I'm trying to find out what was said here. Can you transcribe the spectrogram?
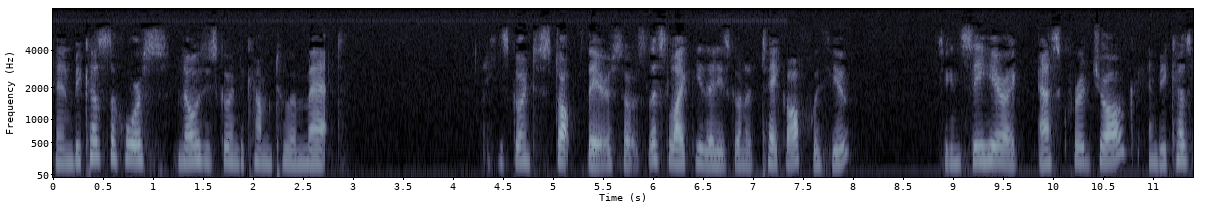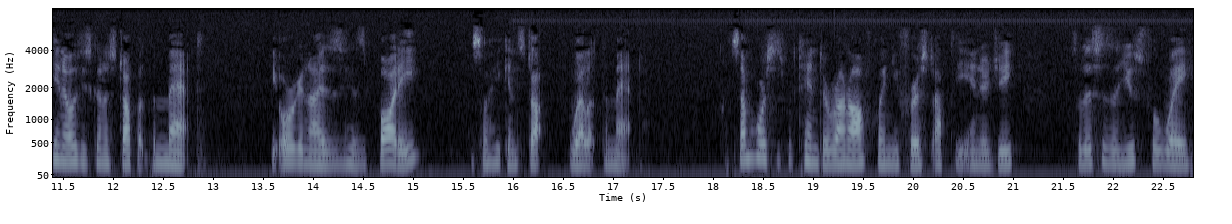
And because the horse knows he's going to come to a mat, he's going to stop there, so it's less likely that he's going to take off with you. So you can see here I ask for a jog, and because he knows he's going to stop at the mat, he organizes his body so he can stop well at the mat. Some horses will tend to run off when you first up the energy, so this is a useful way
